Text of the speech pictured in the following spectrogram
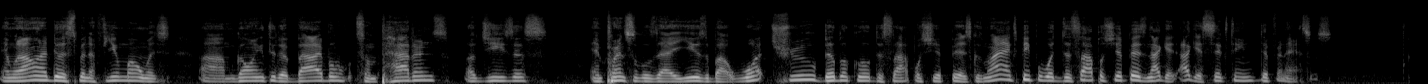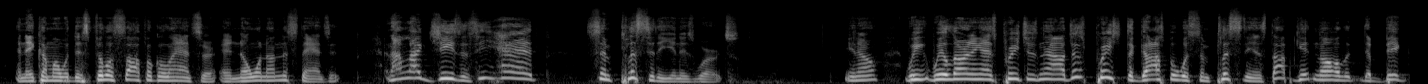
And what I want to do is spend a few moments um, going through the Bible, some patterns of Jesus and principles that I use about what true biblical discipleship is. Because when I ask people what discipleship is, and I get I get 16 different answers. And they come up with this philosophical answer, and no one understands it. And I like Jesus. He had simplicity in his words. You know, we, we're learning as preachers now, just preach the gospel with simplicity and stop getting all the, the big,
